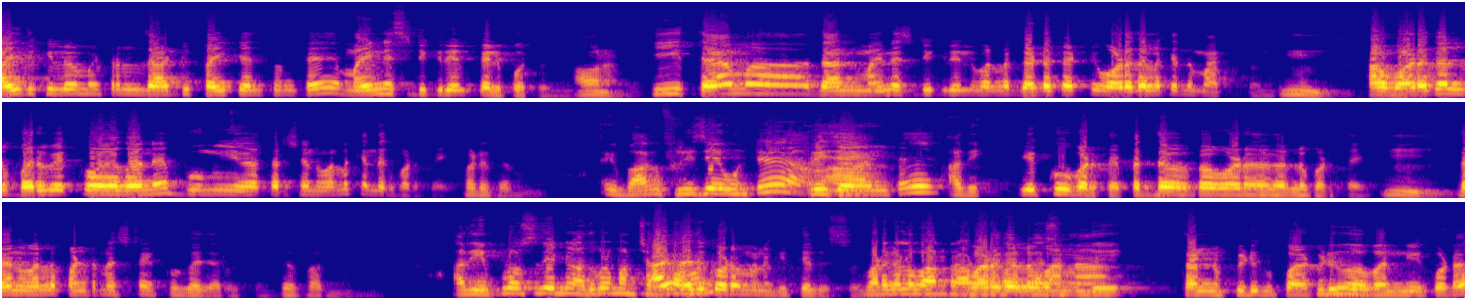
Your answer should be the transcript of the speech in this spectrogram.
ఐదు కిలోమీటర్లు దాటి పైకి వెళ్తుంటే మైనస్ డిగ్రీలకు వెళ్ళిపోతుంది. అవునండి. ఈ తేమ దాని మైనస్ డిగ్రీల వల్ల గడ్డ కట్టి వడగళ్ళ కింద మారుతుంది. ఆ వడగళ్ళు బరువు ఎక్కువగానే భూమి ఆకర్షణ వల్ల కిందకి పడతాయి. పడతారు ఇవి బాగా ఫ్రీజ్ అయి ఉంటే ఫ్రీజ్ అయి ఉంటే అది. ఎక్కువ పడతాయి. పెద్ద వడగళ్ళు పడతాయి. దాని వల్ల పంట నష్టం ఎక్కువగా జరుగుతుంది. అది ఎప్పుడు వస్తుంది అది కూడా మనం అది- కూడా మనకి తెలుస్తుంది. వడగళ్ళ వాన వడగళ్ళ వాన. తన పిడుగుపాట్లు పిడుగు. అవన్నీ కూడా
